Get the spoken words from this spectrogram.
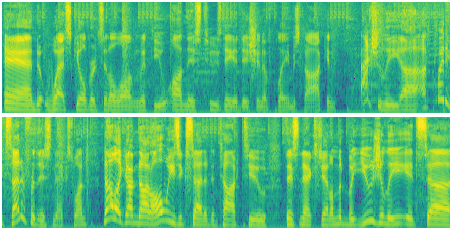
and Wes Gilbertson along with you on this Tuesday edition of Flames Talk. And actually, uh, I'm quite excited for this next one. Not like I'm not always excited to talk to this next gentleman, but usually it's uh,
